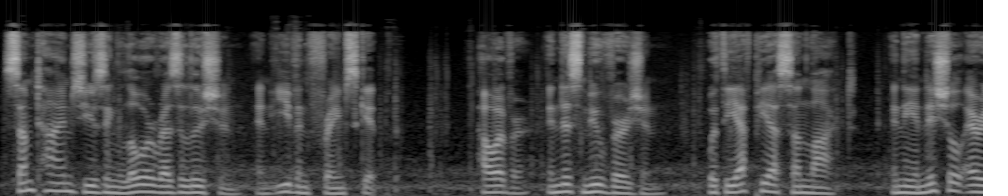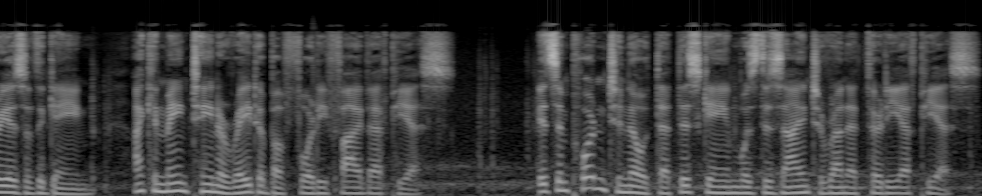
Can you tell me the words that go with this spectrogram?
sometimes using lower resolution and even frame skip. However, in this new version, with the FPS unlocked, in the initial areas of the game, I can maintain a rate above 45 FPS. It's important to note that this game was designed to run at 30 FPS,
